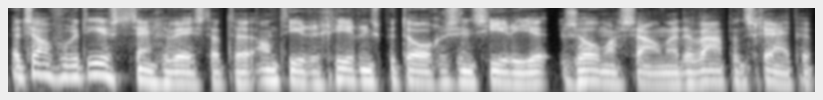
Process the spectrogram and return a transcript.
Het zou voor het eerst zijn geweest dat de anti-regeringsbetogers in Syrië... zo massaal naar de wapens grijpen.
